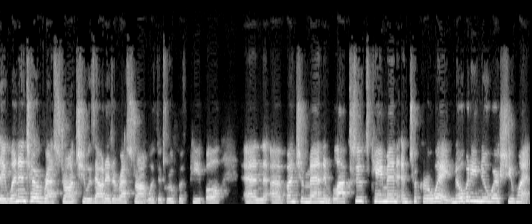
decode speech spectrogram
They went into a restaurant. She was out at a restaurant with a group of people, and a bunch of men in black suits came in and took her away. Nobody knew where she went.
